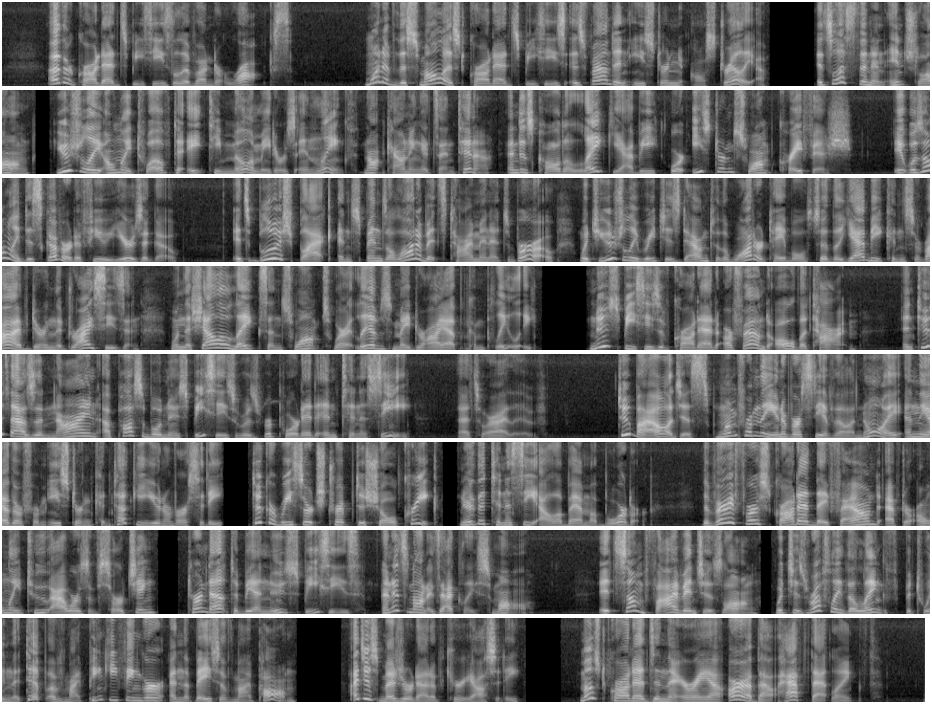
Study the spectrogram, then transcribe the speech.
Other crawdad species live under rocks. One of the smallest crawdad species is found in eastern Australia. It's less than an inch long, usually only 12 to 18 millimeters in length, not counting its antenna, and is called a lake yabby or eastern swamp crayfish. It was only discovered a few years ago. It's bluish black and spends a lot of its time in its burrow, which usually reaches down to the water table so the yabby can survive during the dry season, when the shallow lakes and swamps where it lives may dry up completely. New species of crawdad are found all the time. In 2009, a possible new species was reported in Tennessee. That's where I live. Two biologists, one from the University of Illinois and the other from Eastern Kentucky University, took a research trip to Shoal Creek, near the Tennessee Alabama border. The very first crawdad they found, after only two hours of searching, turned out to be a new species, and it's not exactly small. It's some five inches long, which is roughly the length between the tip of my pinky finger and the base of my palm. I just measured out of curiosity. Most crawdads in the area are about half that length.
